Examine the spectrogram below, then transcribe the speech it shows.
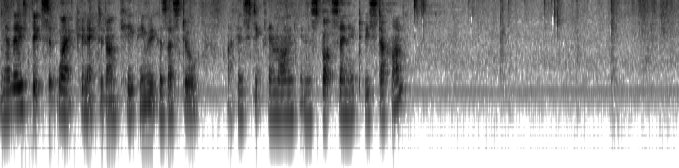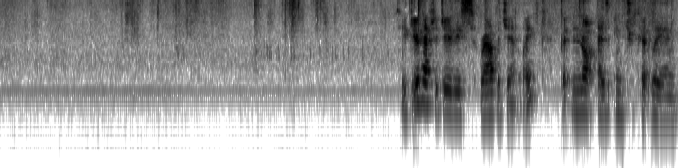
Now these bits that weren't connected I'm keeping because I still I can stick them on in the spots they need to be stuck on. So you do have to do this rather gently but not as intricately and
